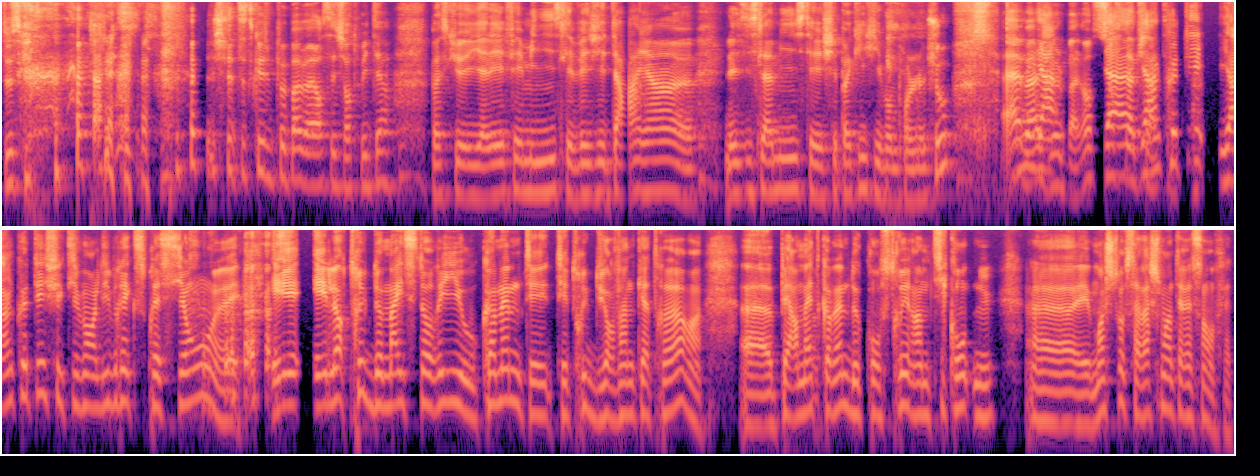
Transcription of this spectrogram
tout ce que... tout ce que je peux pas balancer sur Twitter. Parce qu'il y a les féministes, les végétariens, euh, les islamistes et je sais pas qui qui vont prendre le chou. Eh Mais ben, il y a- je le balance sur a, il y a Snapchat. un côté, il y a un côté effectivement libre expression euh, et, et leur truc de My Story où quand même tes, tes trucs durent 24 heures euh, permettent quand même de construire un petit contenu. Euh, et moi je trouve ça vachement intéressant en fait.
